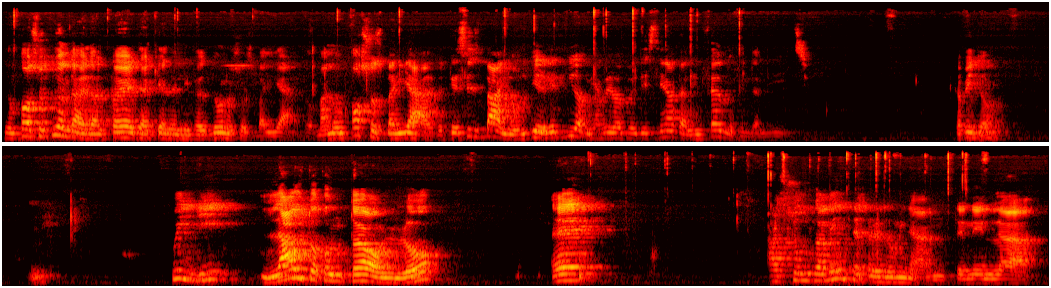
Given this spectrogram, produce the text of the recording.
non posso più andare dal prete a chiedergli perdono se ho sbagliato, ma non posso sbagliare perché se sbaglio vuol dire che Dio mi aveva predestinato all'inferno fin dall'inizio. Capito? Mm? Quindi l'autocontrollo è assolutamente predominante nella,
